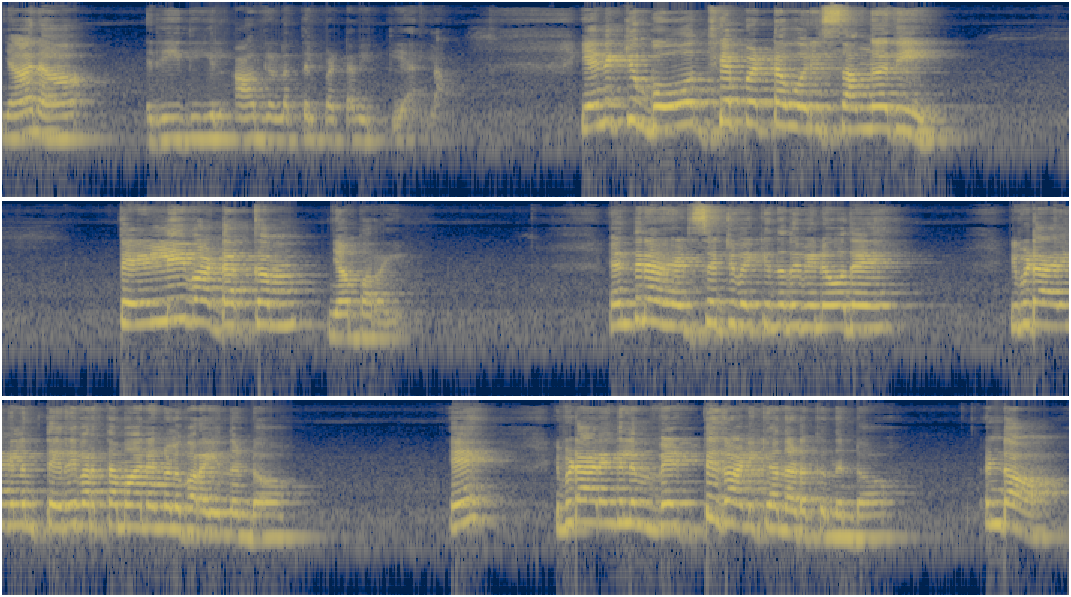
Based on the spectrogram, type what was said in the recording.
ഞാൻ ആ രീതിയിൽ ആ ഗണത്തിൽപ്പെട്ട വ്യക്തിയല്ല. എനിക്ക് ബോധ്യപ്പെട്ട ഒരു സംഗതി. തെളിവടക്കം ഞാൻ പറയും. എന്തിനാ ഹെഡ്സെറ്റ് വെക്കുന്നത് വിനോദേ? ഇവിടെ ആരെങ്കിലും തെറി വർത്തമാനങ്ങൾ പറയുന്നുണ്ടോ? ഏ? ഇവിടെ ആരെങ്കിലും വെട്ട് കാണിക്കാൻ നടക്കുന്നുണ്ടോ? ഉണ്ടോ?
